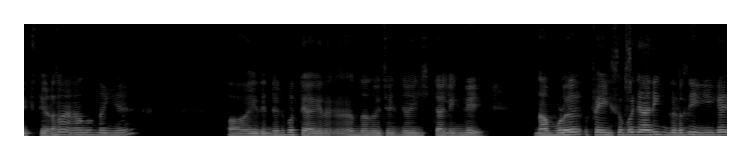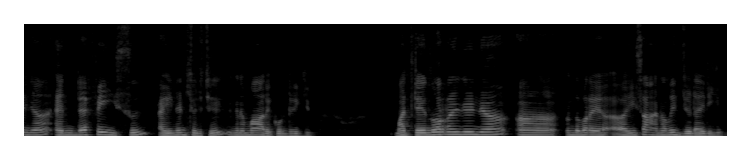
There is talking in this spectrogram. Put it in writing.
സിക്സ്റ്റിയുടെ സാധനമാണെന്നുണ്ടെങ്കിൽ ഇതിന്റെ ഒരു പ്രത്യേകത എന്താണെന്ന് വെച്ച് കഴിഞ്ഞാൽ ഇൻസ്റ്റാ ലിങ്ക് നമ്മൾ ഫേസ് ഇപ്പോൾ ഞാൻ ഇങ്ങോട്ട് നീങ്ങി കഴിഞ്ഞാൽ എന്റെ ഫേസ് അതിനനുസരിച്ച് ഇങ്ങനെ മാറിക്കൊണ്ടിരിക്കും. മറ്റേന്ന് പറഞ്ഞു കഴിഞ്ഞാൽ എന്താ പറയുക ഈ സാധനം റിജിഡ് ആയിരിക്കും.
